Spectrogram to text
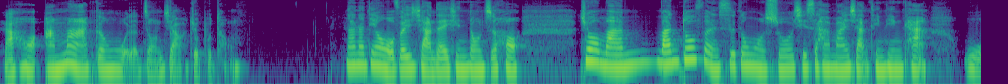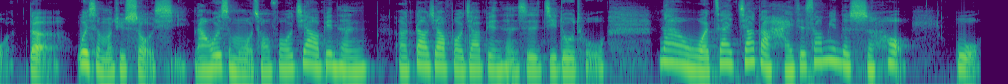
然后阿嬷跟我的宗教就不同。那那天我分享在心动之后。就蛮蛮多粉丝跟我说，其实还蛮想听听看我的为什么去受洗，然后为什么我从佛教变成呃道教、佛教变成是基督徒。那我在教导孩子上面的时候，我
